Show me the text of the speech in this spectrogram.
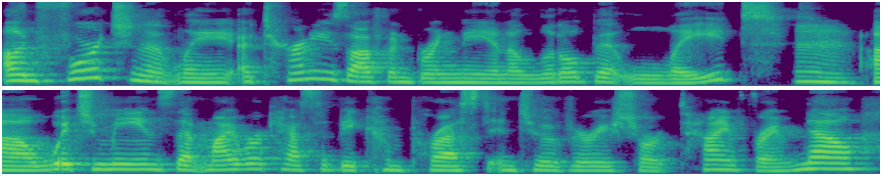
Unfortunately, attorneys often bring me in a little bit late, mm. uh, which means that my work has to be compressed into a very short time frame. Now,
